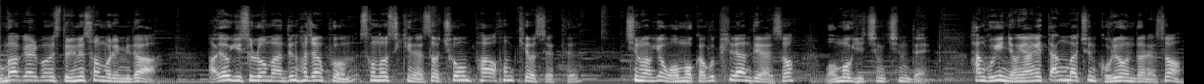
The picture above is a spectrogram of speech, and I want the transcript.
음악 앨범에서 드리는 선물입니다. 바이오기술로 만든 화장품 소노스킨에서 초음파 home care 세트 친환경 원목 가구 핀란드에서 원목 2층 침대 한국인 영양에 딱 맞춘 고려은단에서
